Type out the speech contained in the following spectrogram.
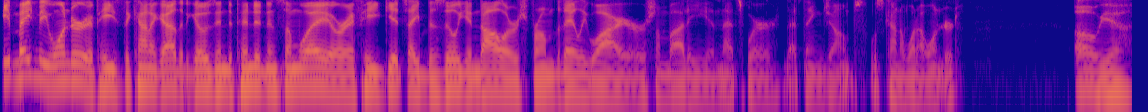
It made me wonder if he's the kind of guy that goes independent in some way or if he gets a bazillion dollars from the Daily Wire or somebody and that's where that thing jumps, was kind of what I wondered. Oh, yeah.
